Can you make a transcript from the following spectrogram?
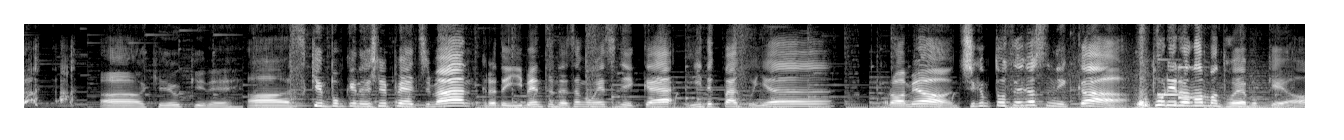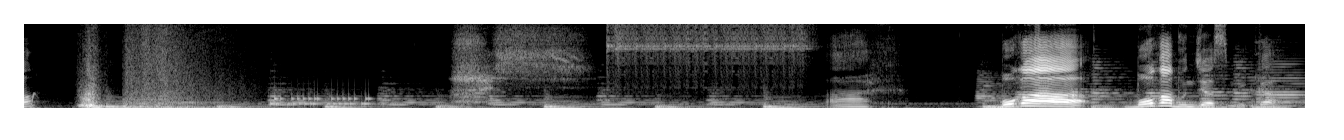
아 개웃기네 아 스킨 뽑기는 실패했지만 그래도 이벤트는 성공했으니까 이득 받고요 그러면 지금 또 세졌으니까 스토리런 한번 더 해볼게요 아 뭐가 뭐가 문제였습니까?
